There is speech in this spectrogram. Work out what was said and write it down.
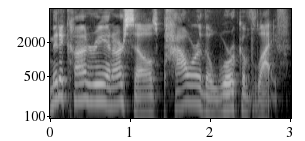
Mitochondria in our cells power the work of life.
